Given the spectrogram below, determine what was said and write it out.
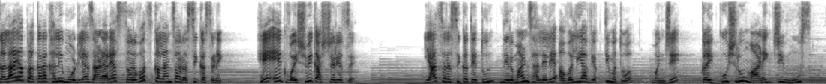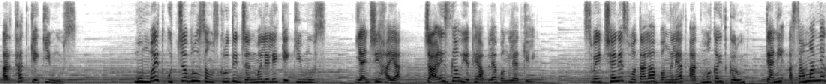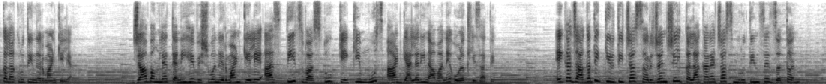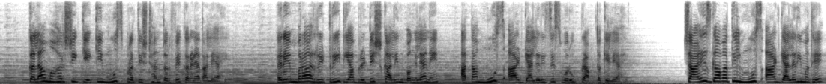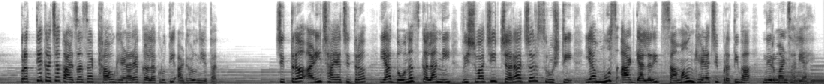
कला या प्रकाराखाली मोडल्या जाणाऱ्या सर्वच कलांचा रसिक असणे हे एक वैश्विक आश्चर्यच आहे. याच रसिकतेतून निर्माण झालेले अवलिया व्यक्तिमत्व म्हणजे कैकुश्रू माणेकजी मूस अर्थात केकी मूस. मुंबईत उच्चभ्रू संस्कृतीत जन्मलेले केकी मूस यांची हयात चाळीसगाव येथे आपल्या बंगल्यात गेली. स्वेच्छेने स्वतःला बंगल्यात आत्मकैद करून त्यांनी असामान्य कलाकृती निर्माण केल्या. ज्या बंगल्यात त्यांनी हे विश्व निर्माण केले आज तीच वास्तू केकी मूस आर्ट गॅलरी नावाने ओळखली जाते. एका जागतिक कीर्तीच्या सर्जनशील कलाकाराच्या स्मृतींचे जतन कला महर्षी केकी मूस प्रतिष्ठानतर्फे करण्यात आले आहे. रेम्ब्रा रिट्रीट या ब्रिटिशकालीन बंगल्याने आता मूस आर्ट गॅलरीचे स्वरूप प्राप्त केले आहे. चाळीस गावातील मूस आर्ट गॅलरीमध्ये प्रत्येकाच्या काळजाचा ठाव घेणाऱ्या कलाकृती आढळून येतात. चित्र आणि छायाचित्र या दोनच कलांनी विश्वाची चराचर सृष्टी या मूस आर्ट गॅलरीत सामावून घेण्याची प्रतिभा निर्माण झाली आहे.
